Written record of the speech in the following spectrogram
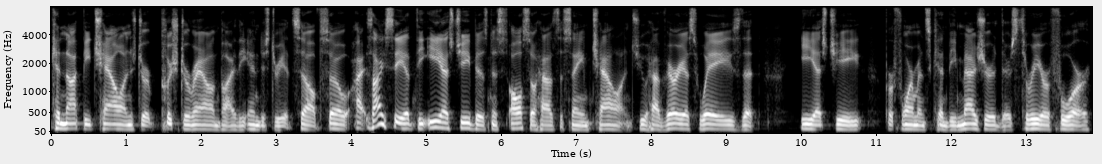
cannot be challenged or pushed around by the industry itself. So, as I see it, the ESG business also has the same challenge. You have various ways that ESG performance can be measured. There's three or four,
